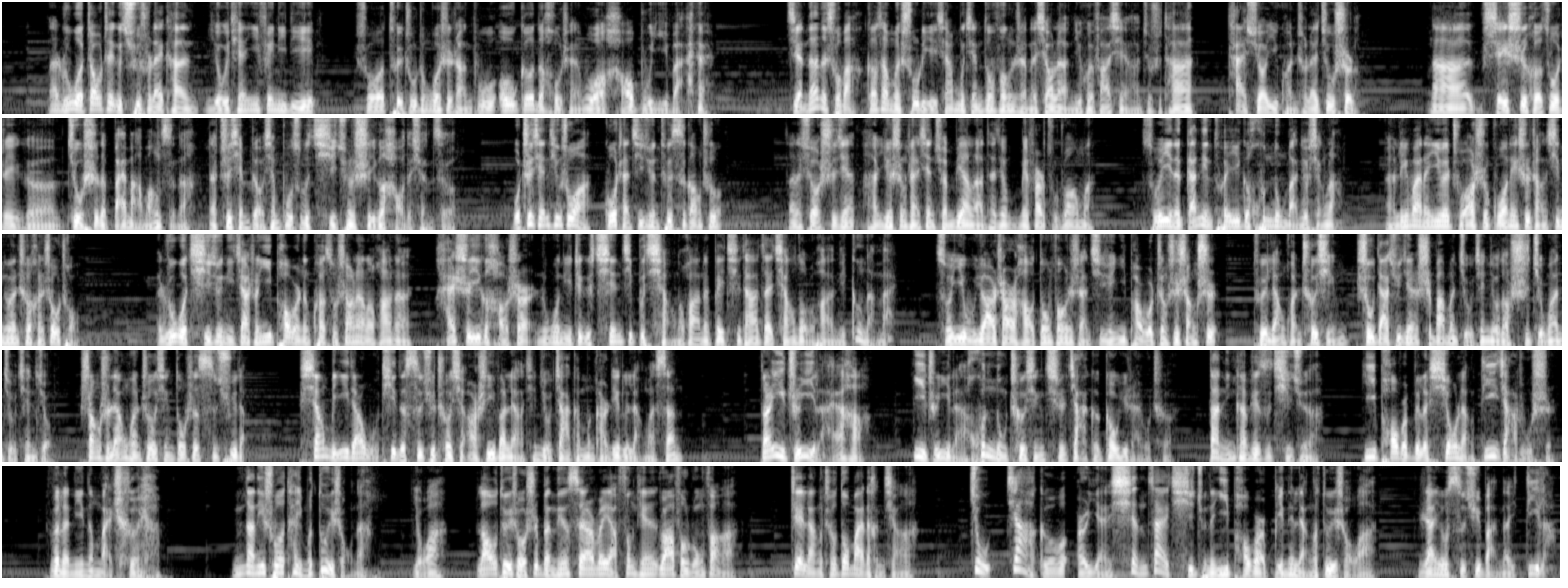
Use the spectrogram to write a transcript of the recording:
那如果照这个趋势来看，有一天英菲尼迪说退出中国市场步讴歌的后尘，我毫不意外。简单的说吧，刚才我们梳理一下目前东风日产的销量，你会发现啊，就是它太需要一款车来救市了。那谁适合做这个救市的白马王子呢？那之前表现不俗的奇骏是一个好的选择。我之前听说啊，国产奇骏推四缸车，但它需要时间啊，因为生产线全变了，它就没法组装嘛。所以呢，赶紧推一个混动版就行了啊。另外呢，因为主要是国内市场新能源车很受宠，如果奇骏你加上 ePower 能快速上量的话呢，还是一个好事儿。如果你这个先机不抢的话呢，被其他再抢走的话，你更难卖。所以五月二十二号，东风日产奇骏 ePower 正式上市。推两款车型，售价区间十八万九千九到十九万九千九。上市两款车型都是四驱的，相比一点五 T 的四驱车型二十一万两千九，价格门槛低了两万三。当然，一直以来哈，一直以来混动车型其实价格高于燃油车。但您看这次奇骏啊，ePower 为了销量低价入市，为了您能买车呀。那您说它有没有对手呢？有啊，老对手是本田 CR-V 啊，丰田 RAV4 荣放啊，这两个车都卖得很强啊。就价格而言，现在奇骏的 ePower 比那两个对手啊，燃油四驱版的低了。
